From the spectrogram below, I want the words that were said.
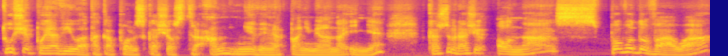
tu się pojawiła taka polska siostra Ann, nie wiem jak pani miała na imię. W każdym razie ona spowodowała,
